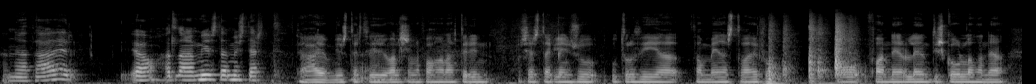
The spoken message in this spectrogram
þannig að það er já, allavega mjög stert, mjög stert Já, já, mjög stert fyrir valsan að fá hann aftur inn og sérstaklega eins og út frá því að það meðast tvær og, og fann er á leiðund í skóla þannig að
